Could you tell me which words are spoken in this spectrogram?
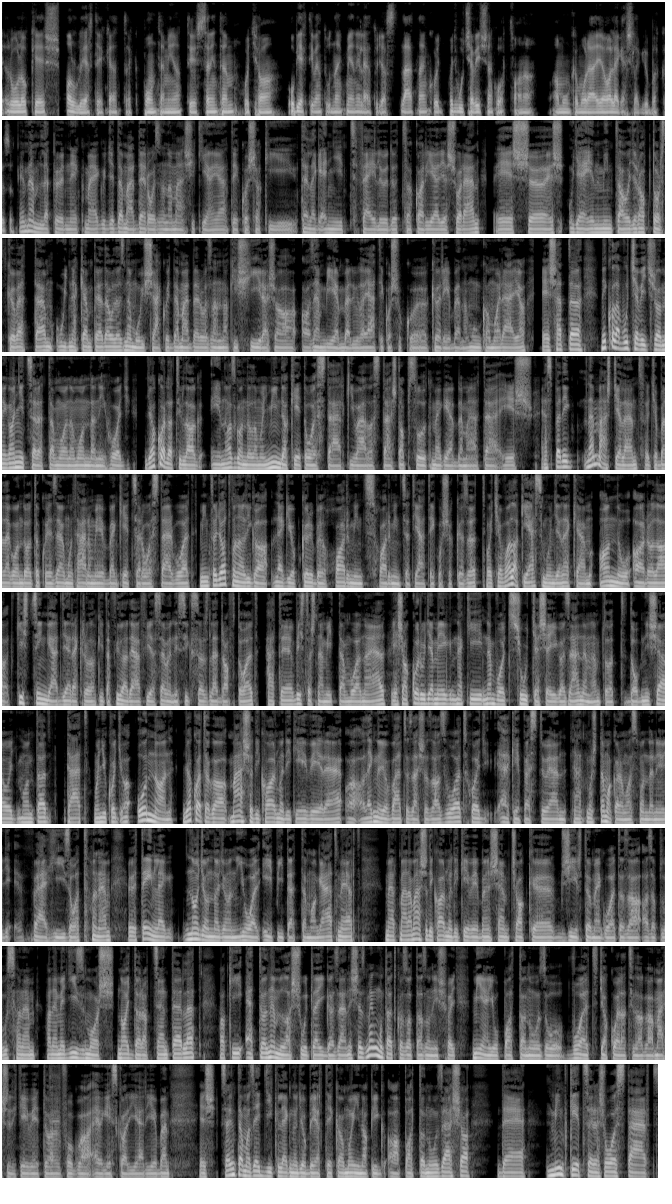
róluk, és alulértékeltek pont emiatt, és szerintem, hogyha objektíven tudnánk mérni, lehet, hogy azt látnánk, hogy, hogy Vucevicnek ott van a, a munkamorája a legeslegjobbak között. Én nem lepődnék meg, ugye de már DeRozan a másik ilyen játékos, aki tényleg ennyit fejlődött a karrierje során, és, és ugye én, mint ahogy Raptors-t követtem, úgy nekem például ez nem újság, hogy Demar DeRozannak is híres a, az NBA-n belül a játékosok körében a munkamorája. És hát Nikola Vucevicről még annyit szerettem volna mondani, hogy gyakorlatilag én azt gondolom, hogy mind a két All-Star kiválasztást abszolút megérdemelte, és ez pedig nem mást jelent, hogyha belegondoltok, hogy az elmúlt három évben kétszer all volt, mint hogy ott van a liga legjobb körülbelül 30-35 játékosok között. Hogyha valaki ezt mondja nekem annó arról a kis cingár gyerekről, akit a Philadelphia 76ers ledraftolt, hát eh, biztos nem ittem volna el, és akkor ugye még neki nem volt sútja se igazán, nem, nem tudott dobni se, ahogy mondtad. Tehát mondjuk, hogy onnan gyakorlatilag a második, harmadik évére a, a legnagyobb változás az az volt, hogy elképesztően hát most nem akarom azt mondani, hogy felhízott, hanem ő tényleg nagyon-nagyon jól építette magát, mert mert már a második, harmadik évében sem csak zsírtömeg volt az a, az a plusz, hanem, hanem egy izmos, nagy darab center lett, aki ettől nem lassult le igazán, és ez megmutatkozott azon is, hogy milyen jó pattanózó volt gyakorlatilag a második évétől fogva egész karrierjében, és szerintem az egyik legnagyobb értéke a mai napig a pattanózása, de mint kétszeres all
